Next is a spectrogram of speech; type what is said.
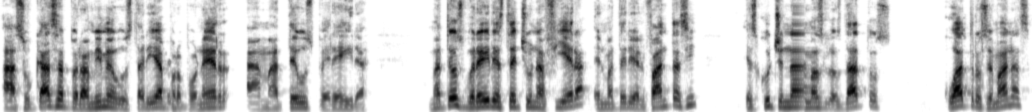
a su casa, pero a mí me gustaría proponer a Mateus Pereira. Mateus Pereira está hecho una fiera en materia del fantasy. Escuchen nada más los datos. Cuatro semanas,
